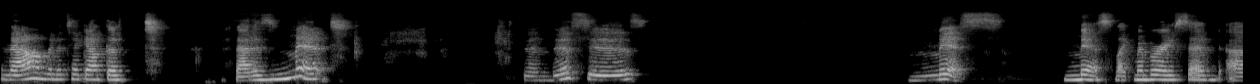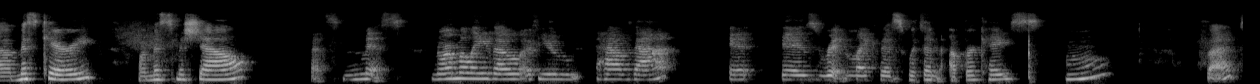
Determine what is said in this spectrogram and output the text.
And now I'm going to take out the t. If that is mitt, then this is Miss. Miss. Like remember I said uh, Miss Carrie or Miss Michelle? That's Miss. Normally though, if you have that, it is written like this with an uppercase. Mm? But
